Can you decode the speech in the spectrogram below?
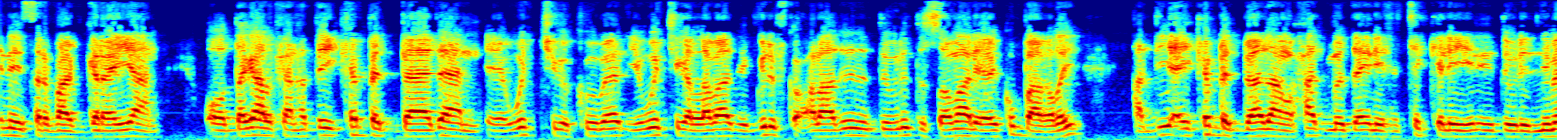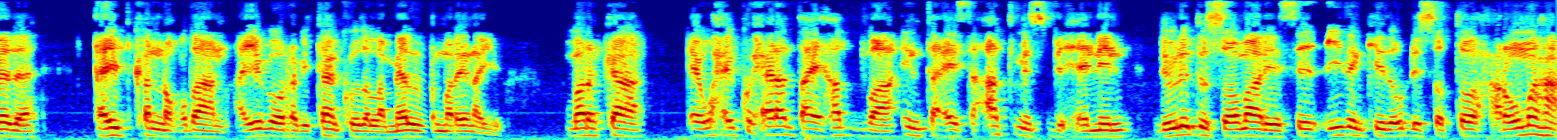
inay survive gareeyaan oo dagaalkan hadday ka badbaadaan wejiga koowaad iyo wejiga labaad ee gulufka colaadyada dowladda soomaaliya ay ku baaqday haddii ay ka badbaadaan waxaad moodaa inay rajo ka inay dowladnimada qayb ka noqdaan ayagoo rabitaankooda la meel marinayo marka waxay ku xiran tahay hadba inta aysan atmis bixinin. Dowladda soomaaliya siay ciidankeeda u dhisato xarumaha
